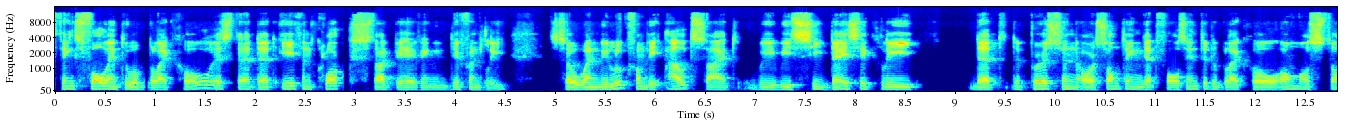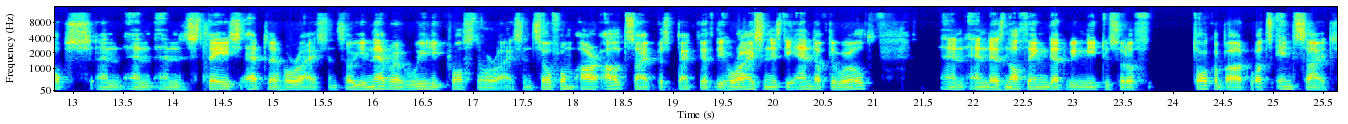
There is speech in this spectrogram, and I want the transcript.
things fall into a black hole is that that even clocks start behaving differently. So when we look from the outside, we we see basically that the person or something that falls into the black hole almost stops and and and stays at the horizon. So you never really cross the horizon. So from our outside perspective the horizon is the end of the world and and there's nothing that we need to sort of talk about what's inside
